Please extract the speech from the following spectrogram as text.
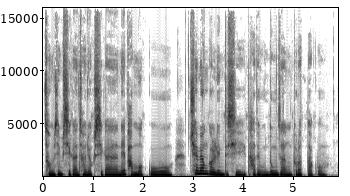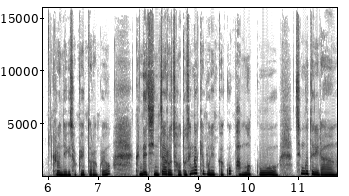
점심시간, 저녁시간에 밥 먹고 최면 걸린 듯이 다들 운동장 돌았다고 그런 얘기 적혀 있더라고요. 근데 진짜로 저도 생각해보니까 꼭 밥 먹고 친구들이랑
